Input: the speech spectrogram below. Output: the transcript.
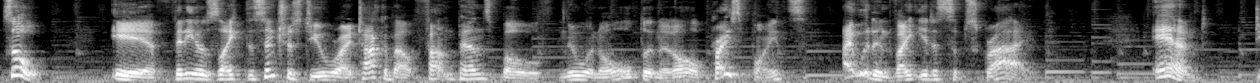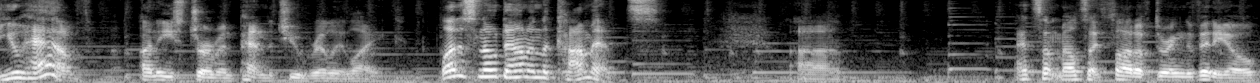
So, if videos like this interest you, where I talk about fountain pens both new and old and at all price points, I would invite you to subscribe. And do you have an East German pen that you really like? Let us know down in the comments. Uh, I had something else I thought of during the video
